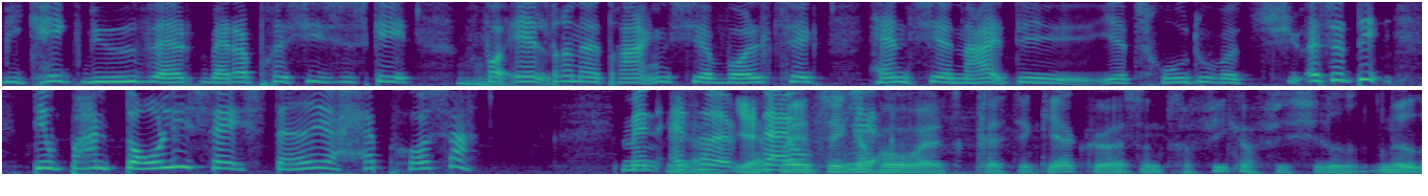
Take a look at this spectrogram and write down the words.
vi kan ikke vide, hvad, hvad der præcis er sket. Forældrene af drengen siger voldtægt, han siger nej, det, jeg troede, du var syg. Altså, det, det er jo bare en dårlig sag stadig at have på sig. Men altså, Ja, der er jo jeg tænker flere... på, at Christian Kjær kører sådan en trafikofficiel ned.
